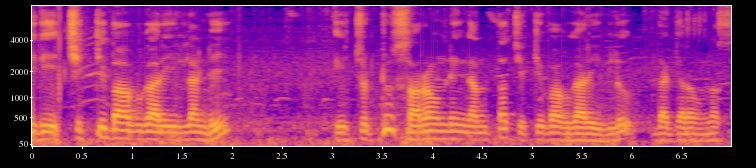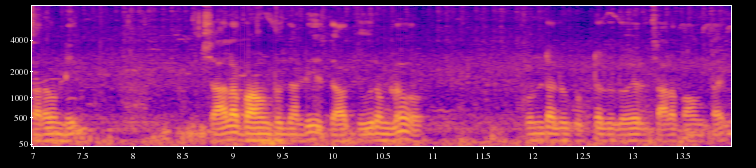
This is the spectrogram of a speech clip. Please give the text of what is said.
ఇది చిట్టిబాబు గారి ఇల్లు అండి ఈ చుట్టూ సరౌండింగ్ అంతా చిట్టిబాబు గారి ఇల్లు దగ్గర ఉన్న సరౌండింగ్. చాలా బాగుంటుందండి. దా దూరంలో కుండలు గుట్టలు లోయలు చాలా బాగుంటాయి.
